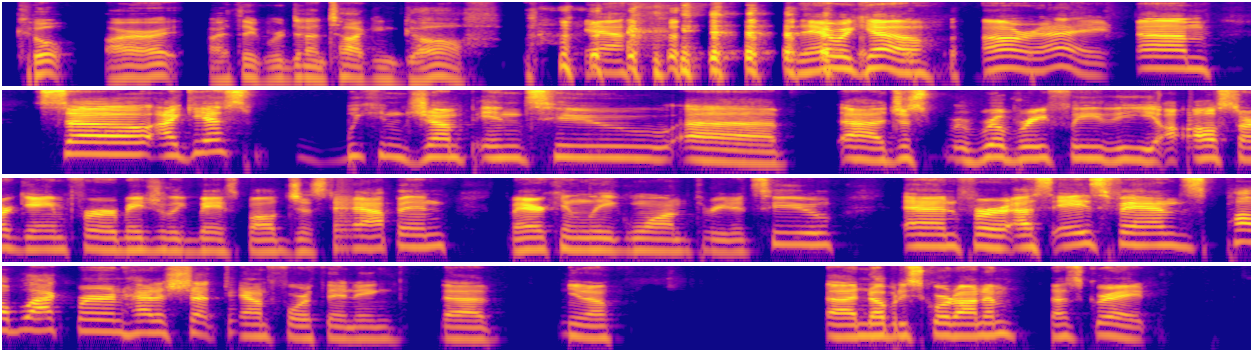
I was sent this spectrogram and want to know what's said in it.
Cool. All right. I think we're done talking golf. yeah. there we go. All right. Um, so I guess we can jump into uh uh, just real briefly, the All Star game for Major League Baseball just happened. American League won three to two, and for us A's fans, Paul Blackburn had a shutdown fourth inning. Uh, you know, uh, nobody scored on him. That's great.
